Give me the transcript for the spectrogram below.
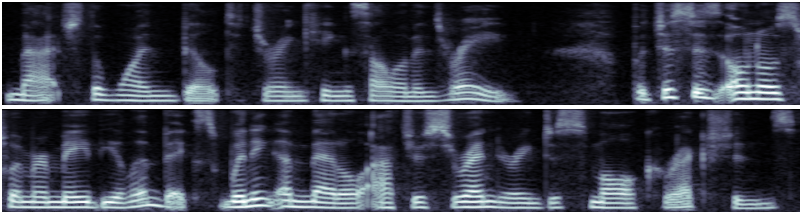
match the one built during King Solomon's reign. But just as Ono's swimmer made the Olympics, winning a medal after surrendering to small corrections,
